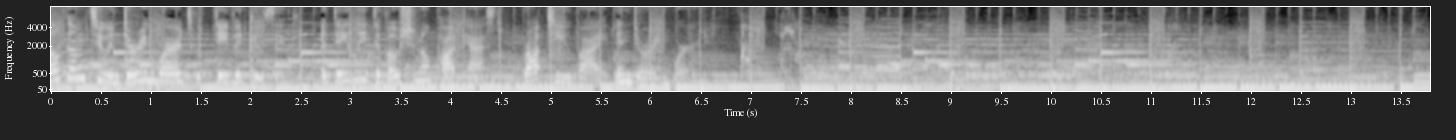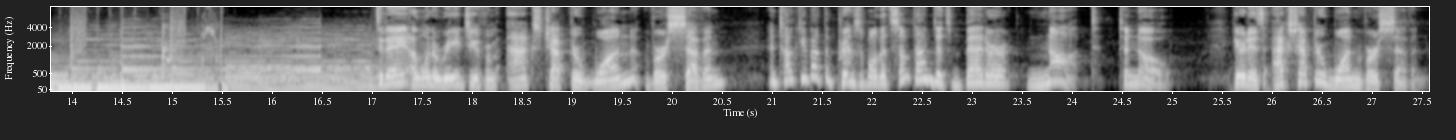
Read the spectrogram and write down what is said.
Welcome to Enduring Words with David Guzik, a daily devotional podcast brought to you by Enduring Word. Today, I want to read to you from Acts chapter 1, verse 7, and talk to you about the principle that sometimes it's better not to know. Here it is, Acts chapter 1, verse 7.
